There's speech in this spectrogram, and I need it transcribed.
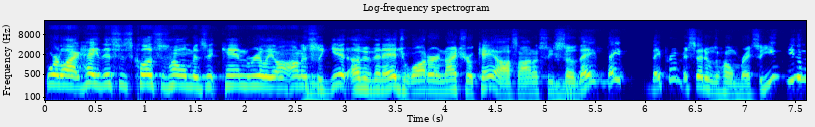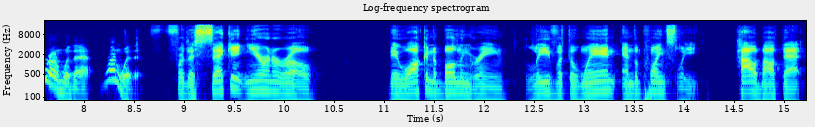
were like, "Hey, this is close as home as it can really honestly mm-hmm. get, other than Edgewater and Nitro Chaos, honestly." Mm-hmm. So they they they pretty much said it was a home race. So you you can run with that. Run with it. For the second year in a row, they walk into Bowling Green, leave with the win and the points lead. How about that?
